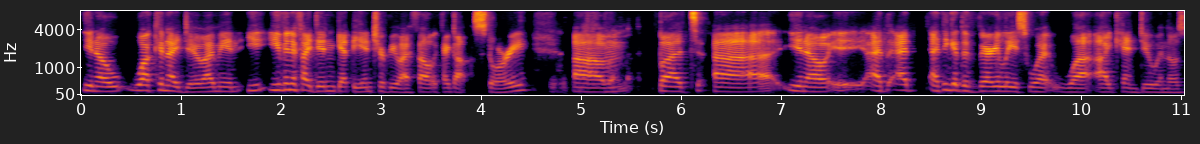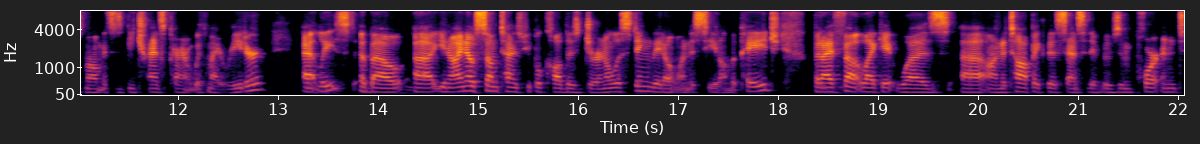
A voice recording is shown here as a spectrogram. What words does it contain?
you know what can i do? I mean e- even if i didn't get the interview i felt like i got the story. Um, but uh, you know I, I, I think at the very least what what i can do in those moments is be transparent with my reader at mm-hmm. least about uh, you know i know sometimes people call this journalisting. They don't want to see it on the page but i felt like it was uh, on a topic this sensitive it was important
